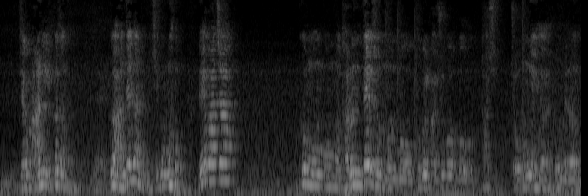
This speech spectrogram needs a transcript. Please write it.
음. 제가 많이 있거든요. 네. 그거 안 된다는 거 지금 뭐 내봤자 그뭐뭐 뭐 다른 데서 뭐 뭐 그걸 가지고 뭐 다시 좀 운영해 보면은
